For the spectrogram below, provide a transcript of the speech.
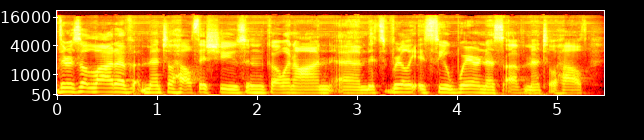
there's a lot of mental health issues and going on. Um, it's really it's the awareness of mental health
